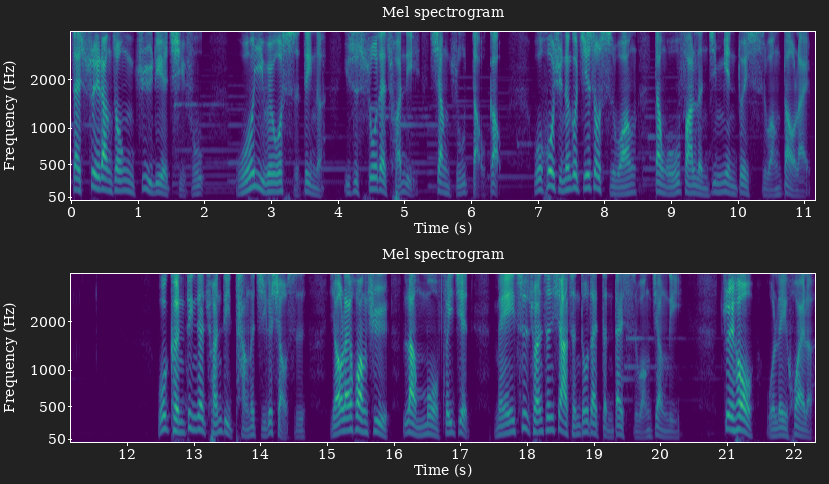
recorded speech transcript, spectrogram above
在碎浪中剧烈起伏。我以为我死定了，于是缩在船里向主祷告。我或许能够接受死亡，但我无法冷静面对死亡到来。我肯定在船底躺了几个小时。摇来晃去，浪沫飞溅，每一次船身下沉，都在等待死亡降临。最后，我累坏了，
